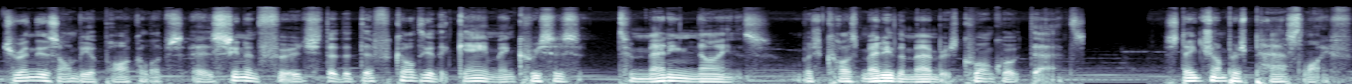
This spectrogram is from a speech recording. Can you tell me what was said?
During the zombie apocalypse, it is seen in footage that the difficulty of the game increases to many nines, which cause many of the members quote unquote deaths. Steak Jumper's past life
